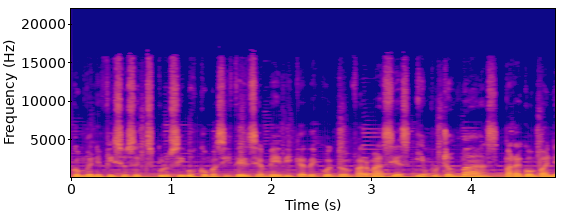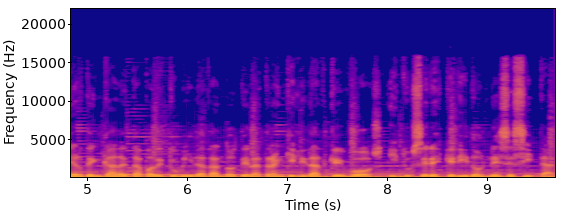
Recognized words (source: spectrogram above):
con beneficios exclusivos como asistencia médica, descuento en farmacias y muchos más, para acompañarte en cada etapa de tu vida dándote la tranquilidad que vos y tus seres queridos necesitan.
